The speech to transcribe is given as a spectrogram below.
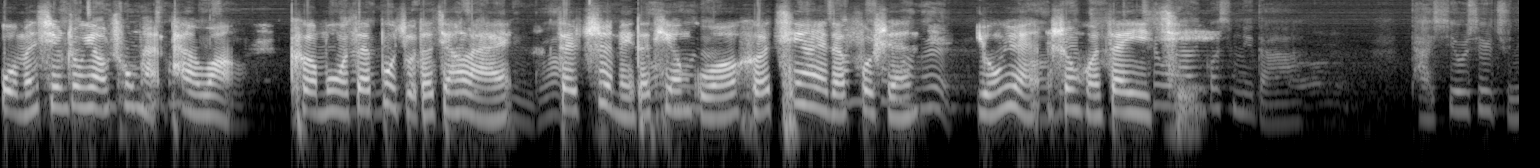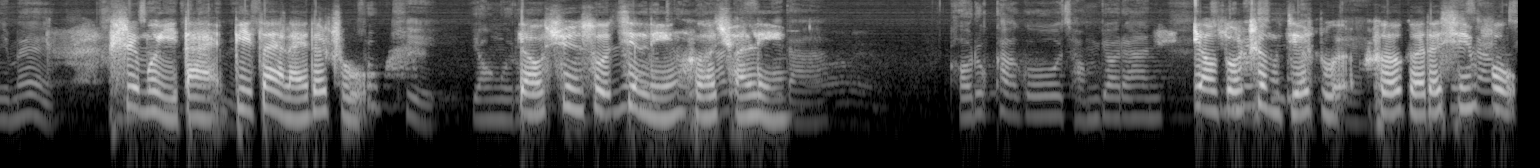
我们心中要充满盼望，渴慕在不久的将来，在至美的天国和亲爱的父神永远生活在一起。拭目以待，必再来的主，要迅速进临和全临。要做圣洁主合格的心腹，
